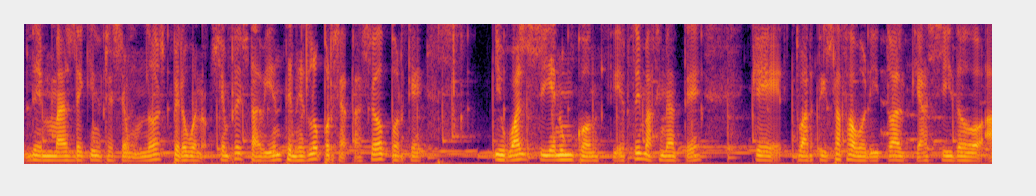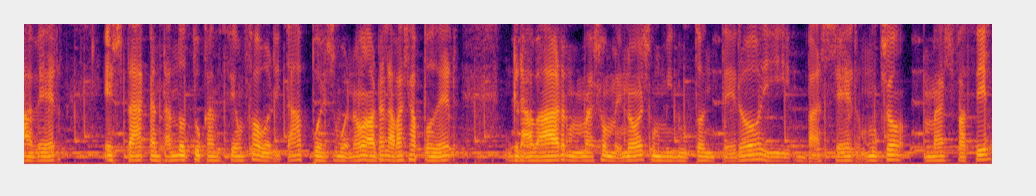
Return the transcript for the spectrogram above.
de más de 15 segundos, pero bueno, siempre está bien tenerlo por si acaso, porque igual si en un concierto, imagínate que tu artista favorito al que has ido a ver está cantando tu canción favorita, pues bueno, ahora la vas a poder grabar más o menos un minuto entero y va a ser mucho más fácil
